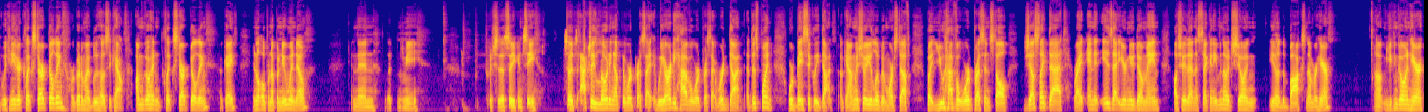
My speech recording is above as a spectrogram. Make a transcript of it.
we can either click start building or go to my Bluehost account. I'm gonna go ahead and click start building, okay? And it'll open up a new window. And then let, let me switch this so you can see. So it's actually loading up the WordPress site. We already have a WordPress site. We're done. At this point, we're basically done. Okay. I'm to show you a little bit more stuff, but you have a WordPress install just like that, right? And it is at your new domain. I'll show you that in a second, even though it's showing, you know, the box number here. Um, you can go in here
